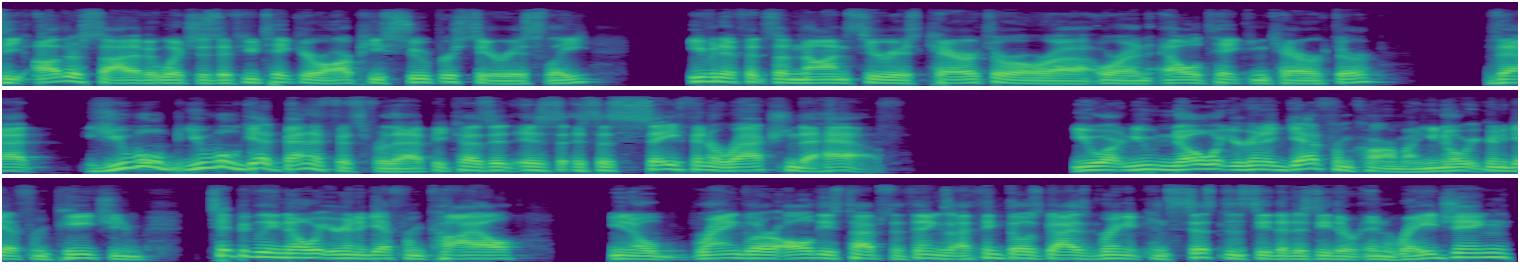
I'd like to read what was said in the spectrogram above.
the other side of it, which is if you take your RP super seriously, even if it's a non-serious character or a, or an L taking character, that you will you will get benefits for that because it is it's a safe interaction to have. You are you know what you're going to get from Carmine. You know what you're going to get from Peach. You typically know what you're going to get from Kyle. You know Wrangler, all these types of things. I think those guys bring a consistency that is either enraging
